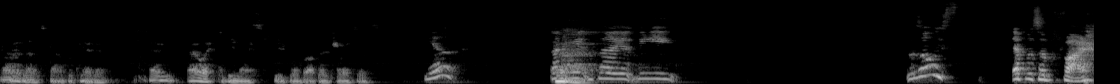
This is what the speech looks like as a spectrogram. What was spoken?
I don't know. that's complicated. And I like to be nice to people about their choices. Yeah. I mean, the, the, there's always episode five,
